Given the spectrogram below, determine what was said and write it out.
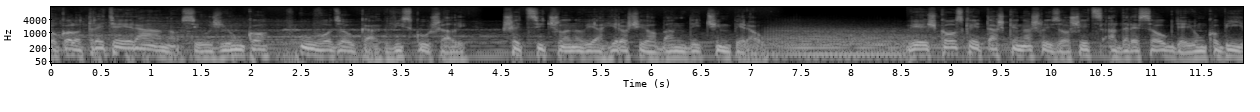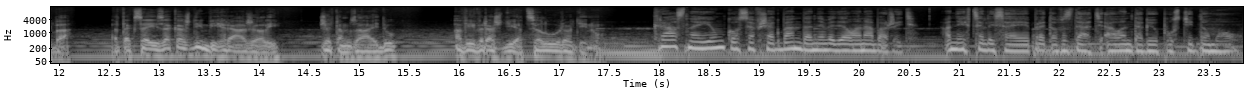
Okolo tretej ráno si už Junko v úvodzovkách vyskúšali všetci členovia Hirošiho bandy Čimpirov. V jej školskej taške našli zošit s adresou, kde Junko býva a tak sa jej za každým vyhrážali, že tam zájdu a vyvraždia celú rodinu. Krásne Junko sa však banda nevedela nabažiť a nechceli sa jej preto vzdať a len tak ju pustiť domov.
